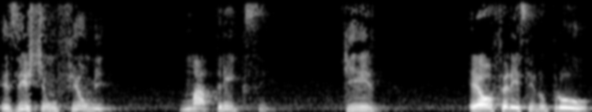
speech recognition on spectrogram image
Existe um filme Matrix, que é oferecido para o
